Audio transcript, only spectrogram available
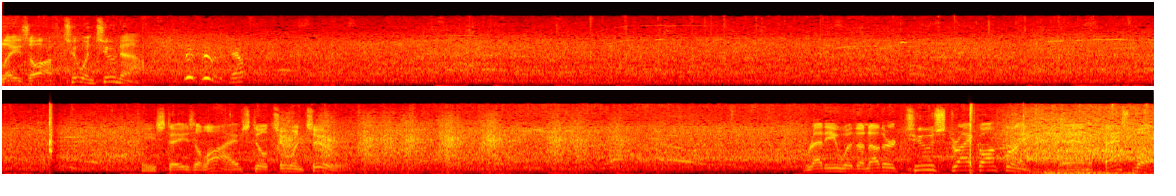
Lays off two and two now. Two, two to count. He stays alive, still two and two. Ready with another two strike offering. And a fastball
